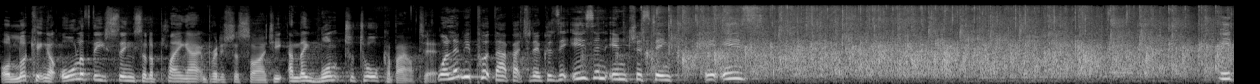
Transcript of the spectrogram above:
or looking at all of these things that are playing out in British society, and they want to talk about it. Well, let me put that back to Dave because it is an interesting. It is. It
